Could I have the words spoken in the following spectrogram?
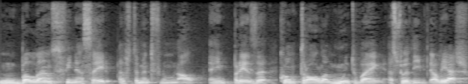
um balanço financeiro absolutamente fenomenal. A empresa controla muito bem a sua dívida. Aliás,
